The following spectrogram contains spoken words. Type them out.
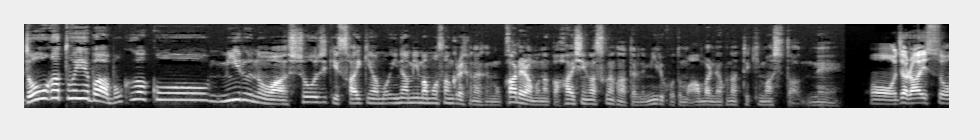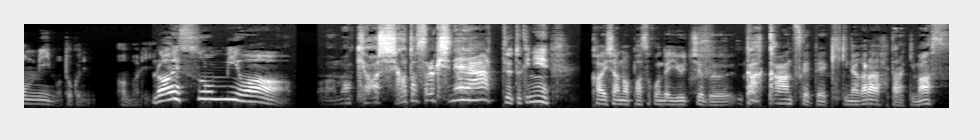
動画といえば僕がこう、見るのは正直最近はもう稲見まもさんぐらいしかないですけども、彼らもなんか配信が少なくなったので見ることもあんまりなくなってきましたね。おーじゃあ、ライスオンミーも特にあんまり。ライスオンミーは、もう今日仕事する気しねえなっていう時に、会社のパソコンで YouTube ガッカーンつけて聞きながら働きます。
